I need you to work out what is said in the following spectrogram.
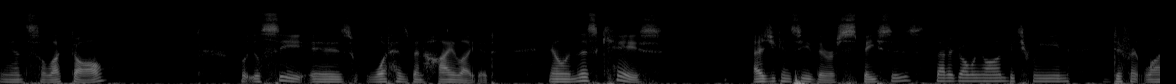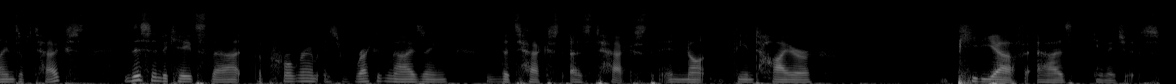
and select All, what you'll see is what has been highlighted. Now in this case, as you can see there are spaces that are going on between different lines of text. This indicates that the program is recognizing the text as text and not the entire PDF as images.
